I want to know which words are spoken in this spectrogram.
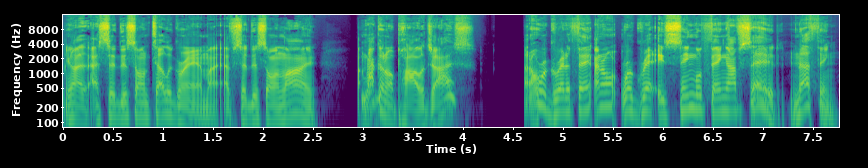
You know, I, I said this on Telegram. I, I've said this online. I'm not going to apologize. I don't regret a thing. I don't regret a single thing I've said. Nothing.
